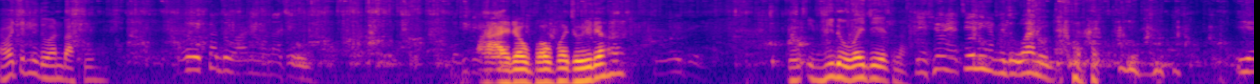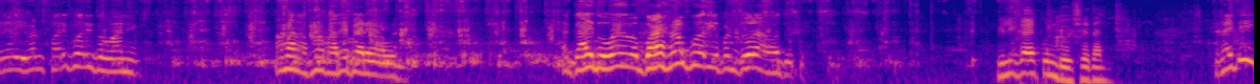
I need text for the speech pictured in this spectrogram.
હવે કેટલી દોવાનું બાકી? હવે એક જ ધોવાની હોના છે હા રે ઊભા ઊભા જોઈ રહ્યા એમની દોવાઈ જઈએ એટલા. કેશો વેચેલી અમે ધોવાની એ રે ઈવન ફરી ફરી દોવાની. અમારા હાથમાં ભારે ભારે આવે આ ગાય દોવાય ગાય હા ફરી પણ જોર આવે તો. પેલી ગાય કોણ દોશે તને? રાઈતી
